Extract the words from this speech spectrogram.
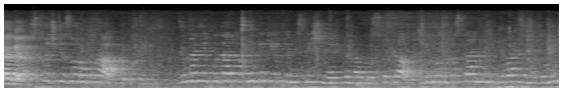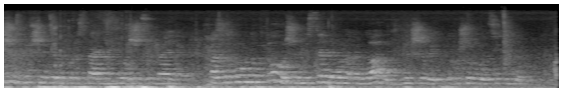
Так? З точки зору практики. Земельний податок не такий оптимістичний, як ви нам розказали. Його зростання відбувається не тому, що збільшується використання площі земельних, а за рахунок того, що місцеві органи влади збільшили грошову оцінку. А?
